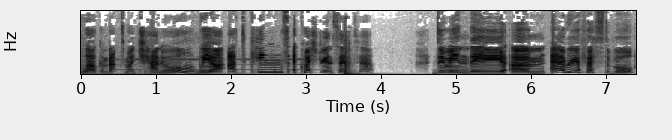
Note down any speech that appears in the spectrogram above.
Welcome back to my channel. We are at King's Equestrian Centre doing the um, area festival.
